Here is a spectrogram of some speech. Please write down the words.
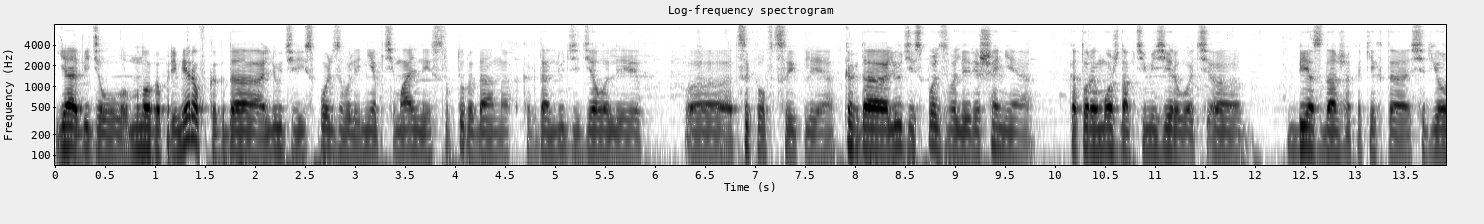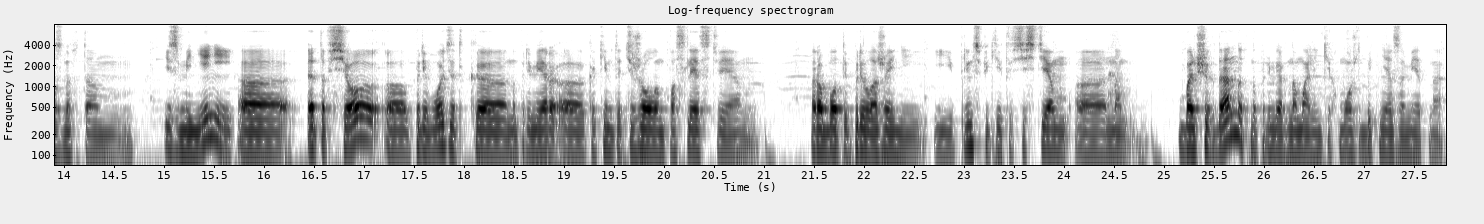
Я видел много примеров, когда люди использовали неоптимальные структуры данных, когда люди делали э, цикл в цикле, когда люди использовали решения, которые можно оптимизировать э, без даже каких-то серьезных там изменений, э, это все э, приводит к, например, э, каким-то тяжелым последствиям работы приложений и, в принципе, каких-то систем э, на больших данных, например, на маленьких, может быть незаметно.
